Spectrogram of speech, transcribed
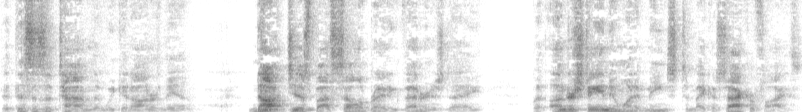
that this is a time that we could honor them, not just by celebrating Veterans Day, but understanding what it means to make a sacrifice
